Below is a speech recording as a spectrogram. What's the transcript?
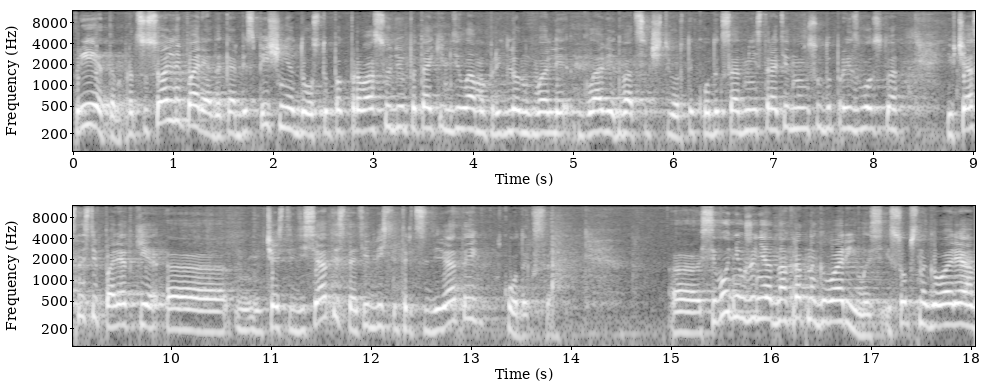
При этом процессуальный порядок обеспечения доступа к правосудию по таким делам определен в главе- в главе 24 Кодекса административного судопроизводства и, в частности, в порядке э, части 10 статьи 239 Кодекса. Э, Сегодня уже неоднократно говорилось, и, собственно говоря,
